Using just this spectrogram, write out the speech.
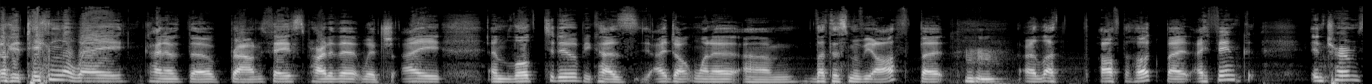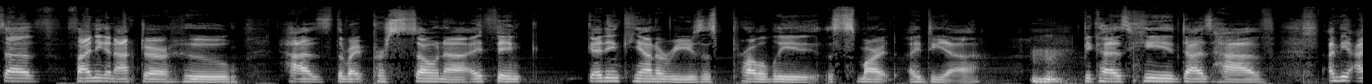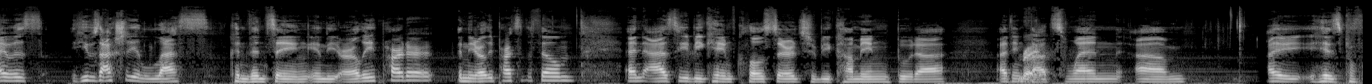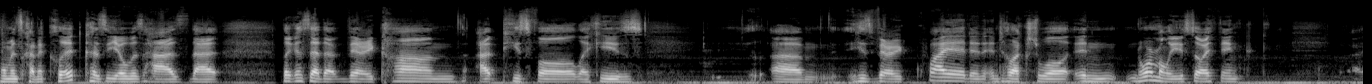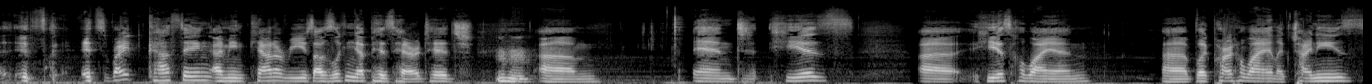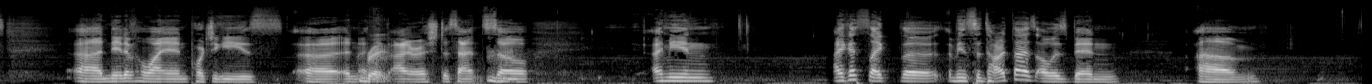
okay, taking away kind of the brown face part of it, which I am loath to do because I don't want to um, let this movie off, but or let off the hook. But I think in terms of finding an actor who has the right persona, I think getting Keanu Reeves is probably a smart idea because he does have. I mean, I was he was actually less convincing in the early part in the early parts of the film, and as he became closer to becoming Buddha, I think Right. that's when um, I his performance kind of clicked because he always has that, like I said, that very calm, at peaceful, like he's um, he's very quiet and intellectual in normally. So I think it's it's right casting. I mean, Keanu Reeves. I was looking up his heritage, um, and he is uh, he is Hawaiian, uh, like part Hawaiian, like Chinese, uh, Native Hawaiian, Portuguese, uh, and I think Irish descent. So, I mean, I guess like the I mean, Siddhartha has always been. Um,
